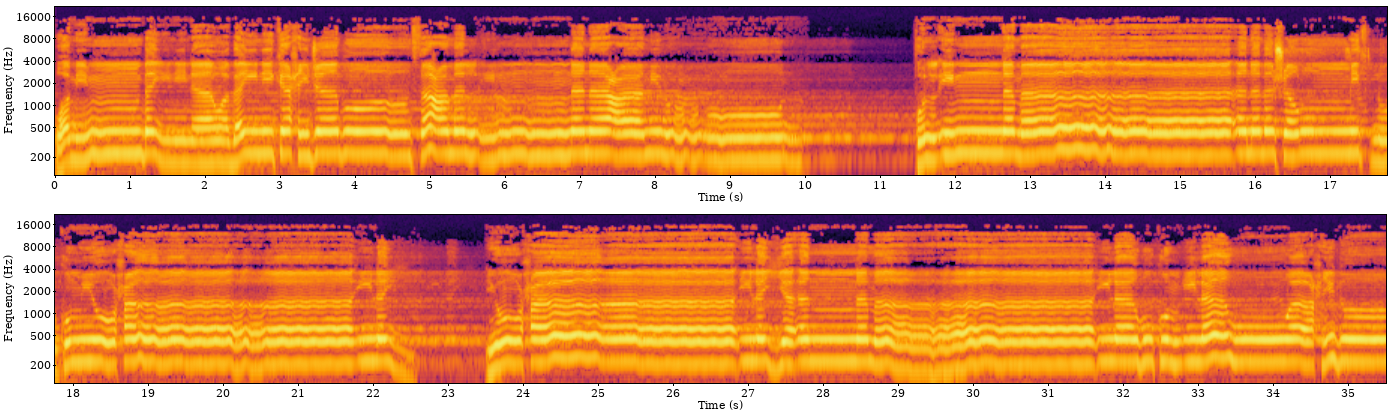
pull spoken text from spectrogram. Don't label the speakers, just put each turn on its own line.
ومن بيننا وبينك حجاب فاعمل إننا عاملون. قل إنما أنا بشر مثلكم يوحى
